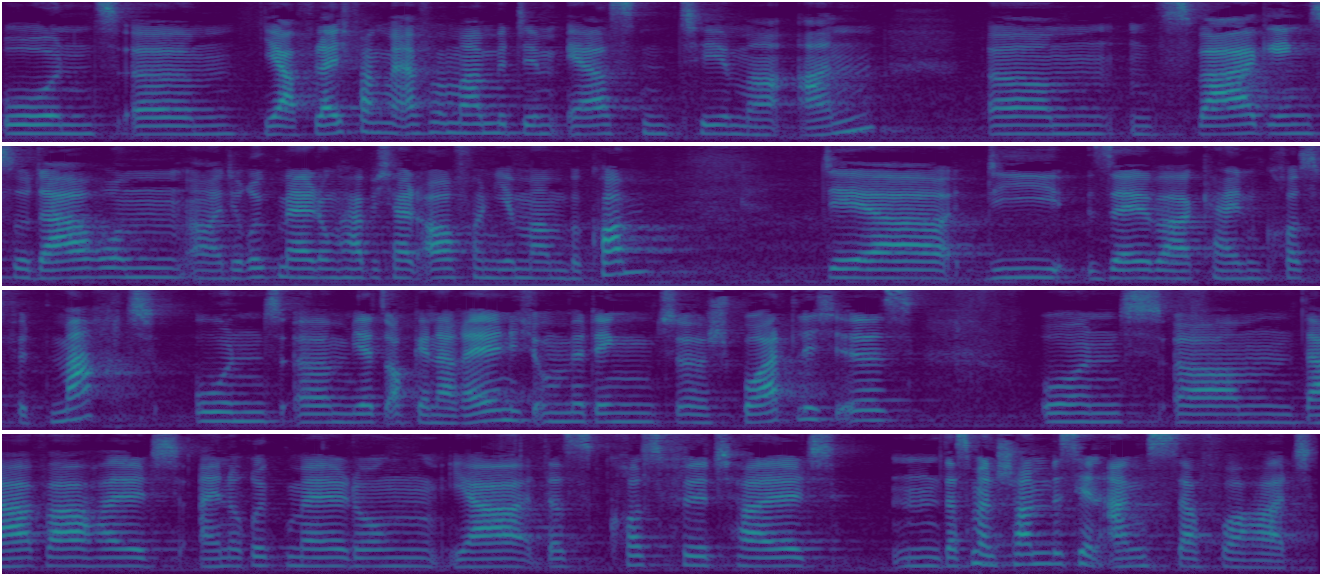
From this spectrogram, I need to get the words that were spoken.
Und ähm, ja, vielleicht fangen wir einfach mal mit dem ersten Thema an. Ähm, und zwar ging es so darum, äh, die Rückmeldung habe ich halt auch von jemandem bekommen, der die selber keinen CrossFit macht und ähm, jetzt auch generell nicht unbedingt äh, sportlich ist. Und ähm, da war halt eine Rückmeldung, ja, dass CrossFit halt, mh, dass man schon ein bisschen Angst davor hat,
